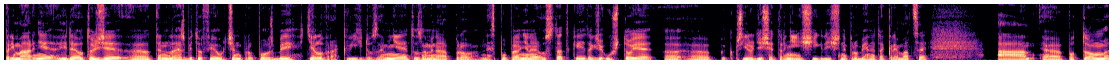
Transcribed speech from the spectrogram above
primárně jde o to, že eh, tenhle hřbitov je určen pro pohřby těl v rakvích do země, to znamená pro nespopelněné ostatky, takže už to je eh, k přírodě šetrnější, když neproběhne ta kremace. A potom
